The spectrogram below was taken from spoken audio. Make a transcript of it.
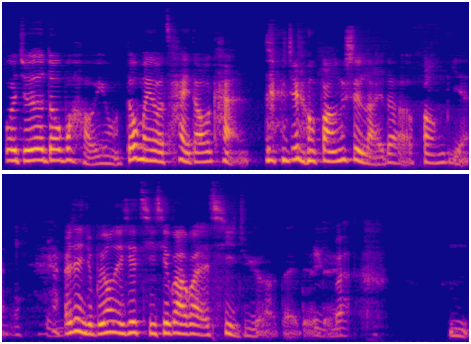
我觉得都不好用，都没有菜刀砍 这种方式来的方便，而且你就不用那些奇奇怪怪的器具了，对对对，明白。嗯，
